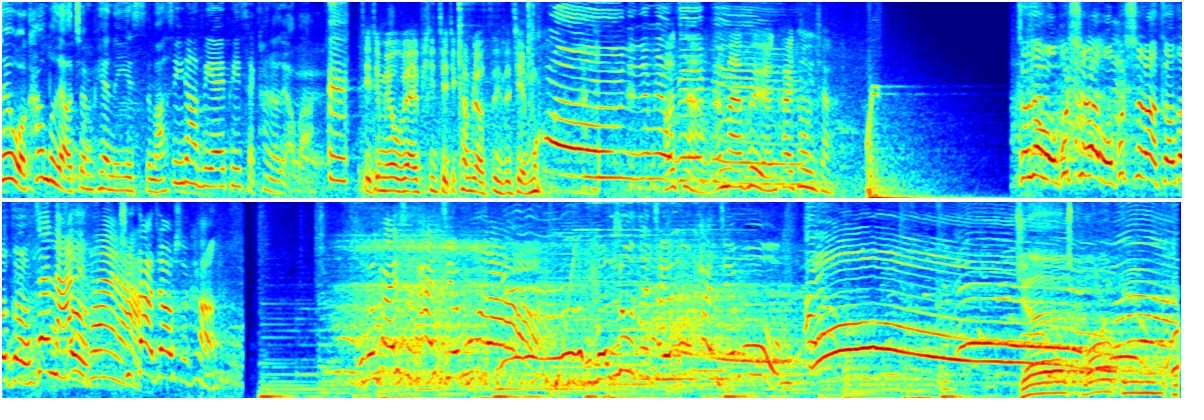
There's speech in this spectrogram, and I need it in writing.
所以我看不了正片的意思吗？是一定要 VIP 才看得了吧？姐姐没有 VIP，姐姐看不了自己的节目。姐姐没有 VIP，好惨！要买会员开通一下。走走，我不吃了，我不吃了，走走走。在哪里看呀？去大教室看。Just walking in the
